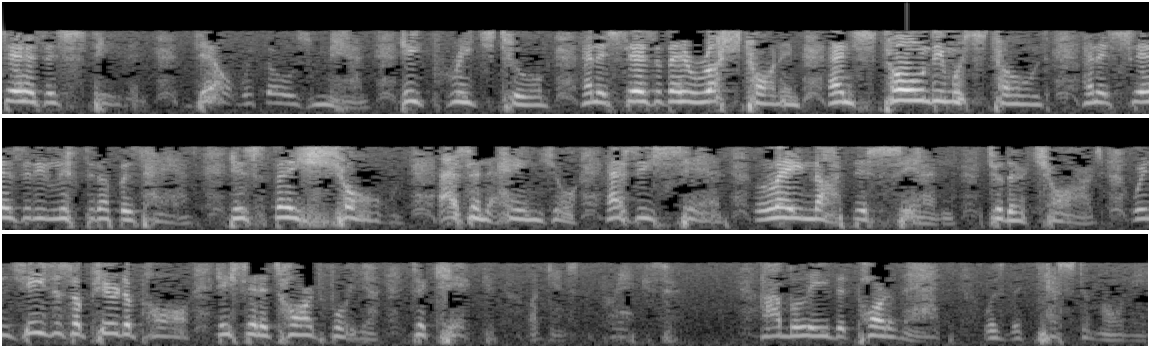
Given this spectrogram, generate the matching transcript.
says that Stephen dealt with those men, he preached to them, and it says that they rushed on him and stoned him with stones, and it says that he lifted up his hands. His face shone as an angel as he said, Lay not this sin to their charge. When Jesus appeared to Paul, he said, It's hard for you to kick against the pricks. I believe that part of that was the testimony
